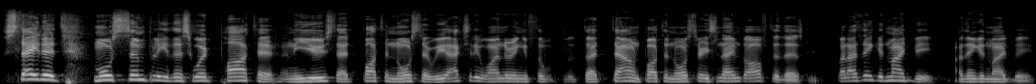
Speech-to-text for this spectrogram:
Stated more simply, this word pater, and he used that pater noster. We're actually wondering if the, the town Paternoster is named after this, but I think it might be. I think it might be.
